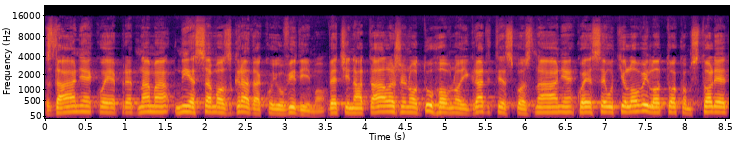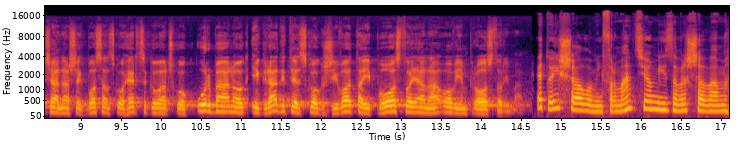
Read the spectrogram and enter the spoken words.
Zdanje koje je pred nama nije samo zgrada koju vidimo, već i natalaženo duhovno i graditeljsko znanje koje se utjelovilo tokom stoljeća našeg bosansko-hercegovačkog urbanog i graditeljskog života i postoja na ovim prostorima. Eto, iša ovom informacijom i završavam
